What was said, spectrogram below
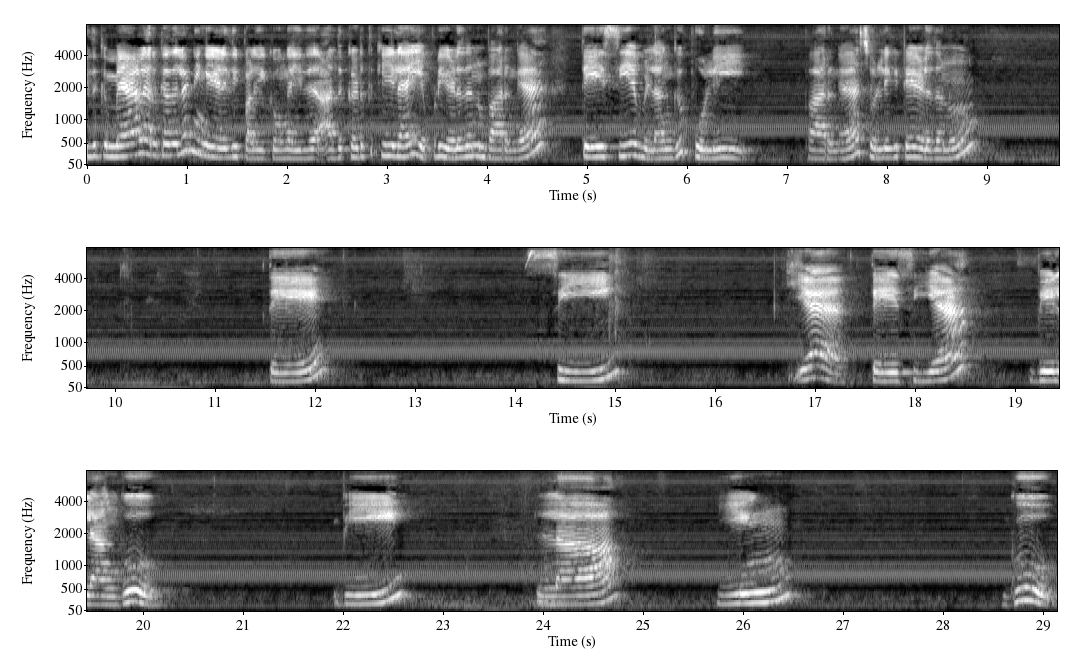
இதுக்கு மேலே இருக்கிறதுல நீங்கள் எழுதி பழகிக்கோங்க. இது அதுக்கடுத்து கீழே எப்படி எழுதணும் பாருங்கள் தேசிய விலங்கு புலி. பாருங்க சொல்லிக்கிட்டே எழுதணும். தே சி ஏ தேசிய விலங்கு. வி லா இங் கு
